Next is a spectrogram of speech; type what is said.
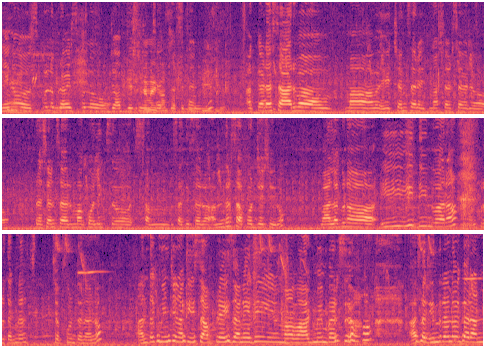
నేను స్కూల్లో ప్రైవేట్ స్కూల్లో జాబ్ చేస్తున్నాను సార్ ప్రస్తుతానికి. అక్కడ సార్ మా హెచ్ఎం sir head master sir Prashanth sir మా కొలీగ్స్ సతీష్ సార్ అందరు సపోర్ట్ చేసారు వాళ్ళకు కూడా ఈ దీని ద్వారా కృతజ్ఞత చెప్పుకుంటున్నాను. అంతకు మించి నాకు ఈ సర్ప్రైజ్ అనేది మా వార్డ్ మెంబర్స్ అసలు ఇంద్రనగర్ అన్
